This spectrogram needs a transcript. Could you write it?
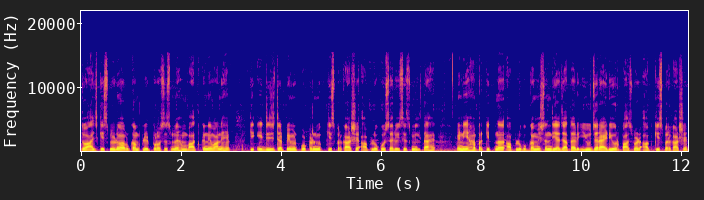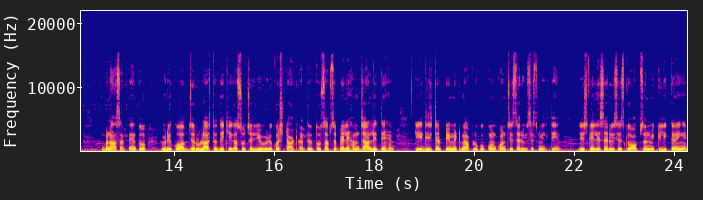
तो आज की इस वीडियो में आप कंप्लीट प्रोसेस में हम बात करने वाले हैं कि ई डिजिटल पेमेंट पोर्टल में किस प्रकार से आप लोग को सर्विसेज़ मिलता है। एंड यहाँ पर कितना आप लोग को कमीशन दिया जाता है यूज़र आईडी और पासवर्ड आप किस प्रकार से बना सकते हैं। तो वीडियो को आप ज़रूर लास्ट तक देखिएगा। सो चलिए वीडियो को स्टार्ट करते हो। तो सबसे पहले हम जान लेते हैं कि डिजिटल पेमेंट में आप लोग को कौन कौन सी सर्विसेज़ मिलती हैं, जिसके लिए सर्विसेज़ के ऑप्शन में क्लिक करेंगे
